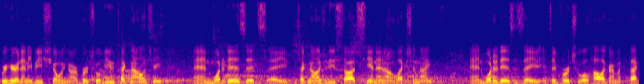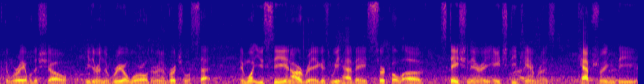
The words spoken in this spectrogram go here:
we're here at NAB showing our virtual view technology. And what it is, it's a technology that you saw at CNN on election night. And what it is, is a, it's a virtual hologram effect that we're able to show either in the real world or in a virtual set. And what you see in our rig is we have a circle of stationary HD cameras capturing the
